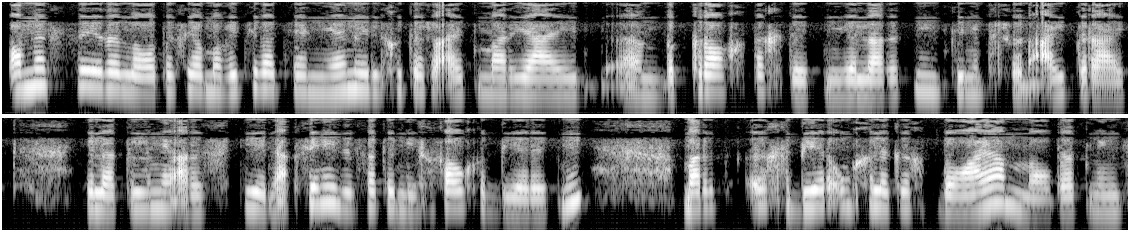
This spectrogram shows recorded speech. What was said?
anders sê hulle later vir jou maar weet jy wat jy neem hierdie goeders uit maar jy um, bekragtig dit nie. Jy laat dit nie teen die persoon uitreik. Jy laat hulle nie arresteer nie. Ek sê nie dis wat in die geval gebeur het nie maar dit uh, gebeur ongelukkig baie maal dat mens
